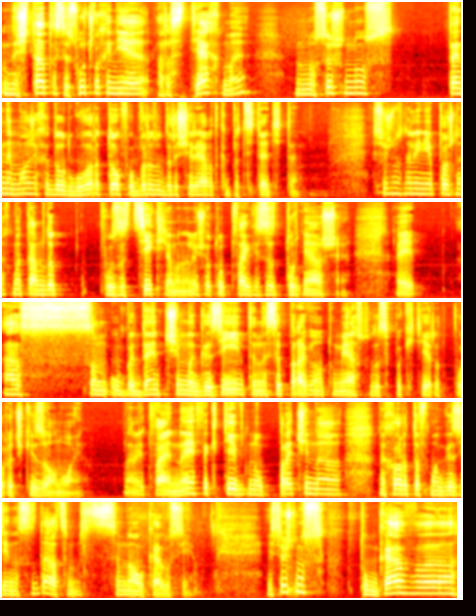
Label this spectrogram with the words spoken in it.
Нещата се случваха, ние растяхме, но всъщност те не можеха да отговорят толкова бързо да разширяват капацитетите. Всъщност нали, ние почнахме там да позацикляме, нали, защото това ги затрудняваше. Нали, аз съм убеден, че магазините не са правилното място да се пакетират поръчки за онлайн. Нали, това е неефективно, пречи на, на хората в магазина, създават се, се много казуси. И всъщност тогава,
